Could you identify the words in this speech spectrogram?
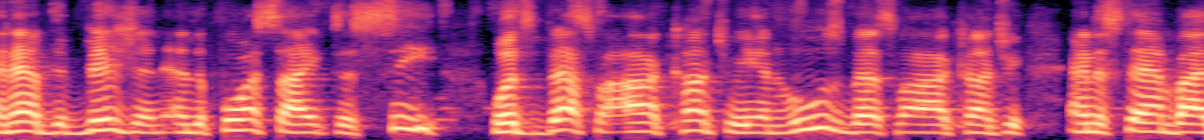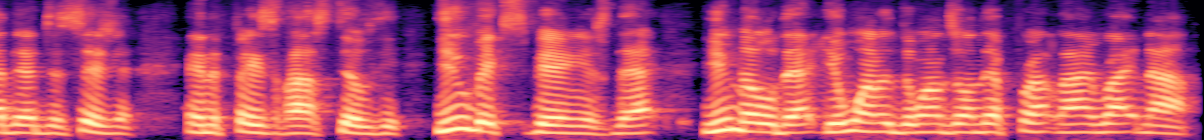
and have the vision and the foresight to see what's best for our country and who's best for our country and to stand by their decision in the face of hostility. You've experienced that. You know that. You're one of the ones on that front line right now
